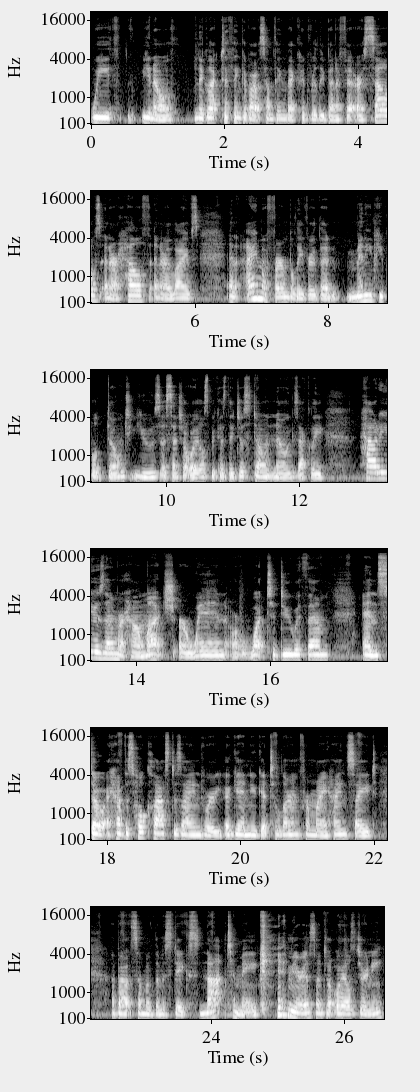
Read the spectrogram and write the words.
we, you know, neglect to think about something that could really benefit ourselves and our health and our lives. And I am a firm believer that many people don't use essential oils because they just don't know exactly how to use them or how much or when or what to do with them. And so I have this whole class designed where, again, you get to learn from my hindsight about some of the mistakes not to make in your essential oils journey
